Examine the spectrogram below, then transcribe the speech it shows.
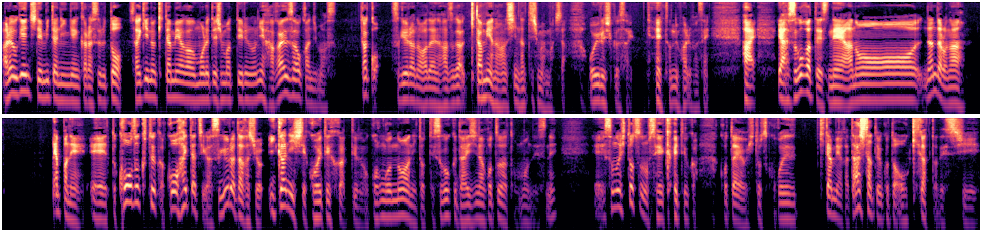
あれを現地で見た人間からすると最近の北宮が埋もれてしまっているのに歯がゆさを感じます。過去杉浦の話題のはずが北宮の話になってしまいました。お許しください。とんでもありません。はい。いやすごかったですね。あのー、なんだろうな。やっぱね、えっ、と、後続というか後輩たちが杉浦隆をいかにして超えていくかっていうのは今後ノアにとってすごく大事なことだと思うんですね。えー、その一つの正解というか答えを一つここで北宮が出したということは大きかったですし、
